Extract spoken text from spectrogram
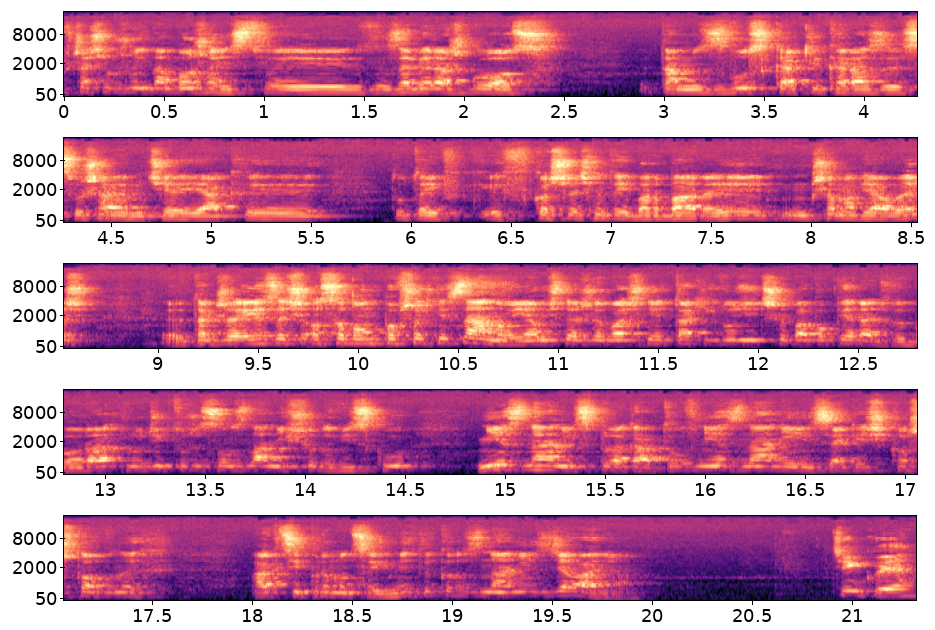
w czasie różnych nabożeństw y, zabierasz głos. Tam z wózka kilka razy słyszałem Cię, jak y, tutaj w, w kościele świętej Barbary y, przemawiałeś. Także jesteś osobą powszechnie znaną. Ja myślę, że właśnie takich ludzi trzeba popierać w wyborach. Ludzi, którzy są znani w środowisku, nie znani z plakatów, nie znani z jakichś kosztownych akcji promocyjnych, tylko znani z działania. Dziękuję.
